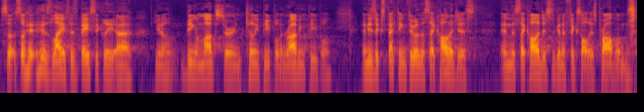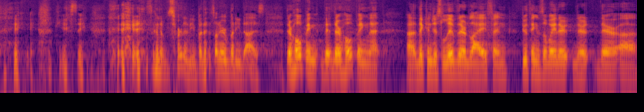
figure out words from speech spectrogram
so so his life is basically uh, you know being a mobster and killing people and robbing people, and he's expecting to go to the psychologist and the psychologist is going to fix all his problems. you see, it's an absurdity, but that's what everybody does. They're hoping they're they're hoping that uh, they can just live their life and do things the way they're they're they're uh,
